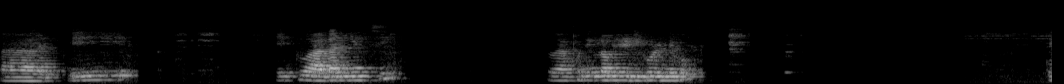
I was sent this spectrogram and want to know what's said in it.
আর এই একটু আদা নিয়েছি। তো এখন এগুলো আমি রেডি করে নেব। তো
